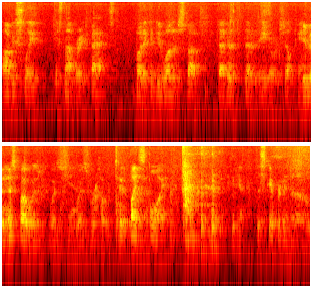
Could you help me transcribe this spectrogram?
obviously, it's not very fast, but it can do other stuff that, a- that an eight oared shell can't. Even do. this boat was, was, Yeah. was rowed too. But so- boy, Yeah. the skipper didn't. So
